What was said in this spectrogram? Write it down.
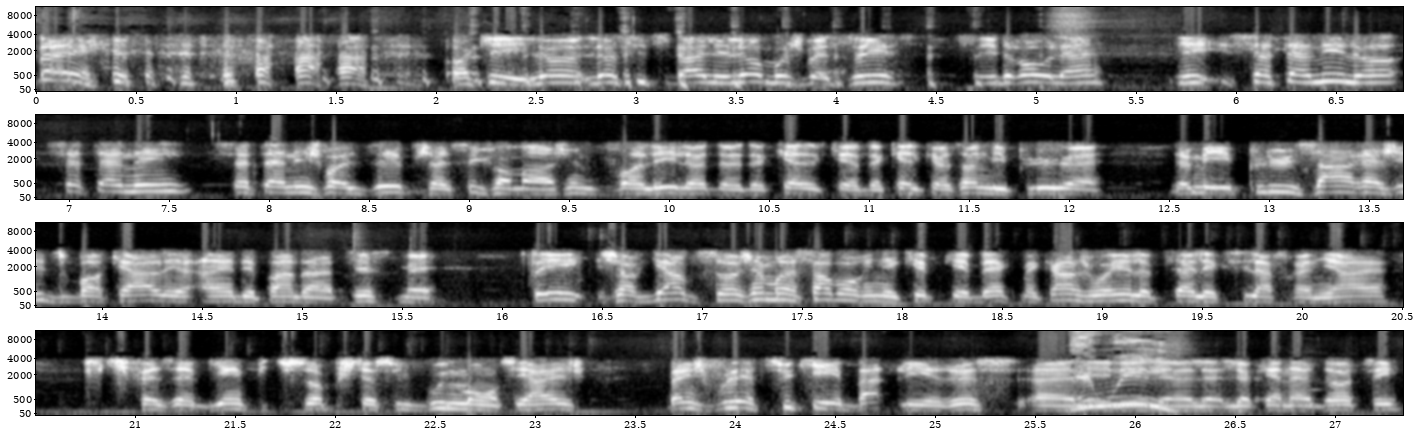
Ben... OK, là, là, si tu veux aller là, moi, je vais te dire, c'est drôle, hein? Et cette année-là, cette année, cette année, je vais le dire, puis je sais que je vais manger une volée là, de, de quelques de quelques-uns de mes plus euh, de mes plus enragés du bocal et indépendantistes, mais tu sais, je regarde ça, j'aimerais ça avoir une équipe Québec, mais quand je voyais le petit Alexis Lafrenière, puis qui faisait bien, puis tout ça, puis j'étais sur le bout de mon siège, ben je voulais-tu qu'ils battent les Russes, euh, oui. le, le, Canada, tu sais?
